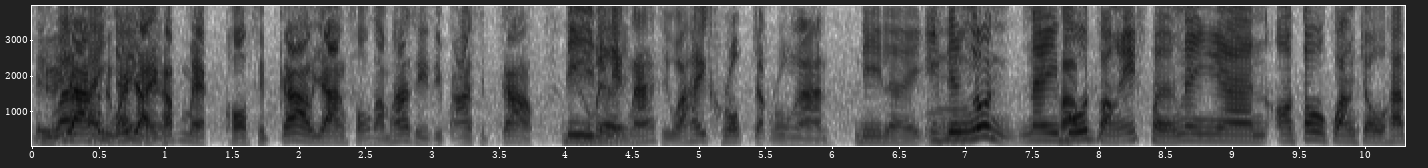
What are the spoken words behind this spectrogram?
ถือยางก็ถือว่าใหญ่ครับ แม็กขอบ 19 ยาง 2 3 5 40 R19 ดีถือไม่เลย เล็กนะ ถือว่าให้ครบจากโรงงาน ดีเลย อีกอืมหนึ่งรุ่นในครับ บูธของ X เผิงในงานออโต้กวางโจวครับ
